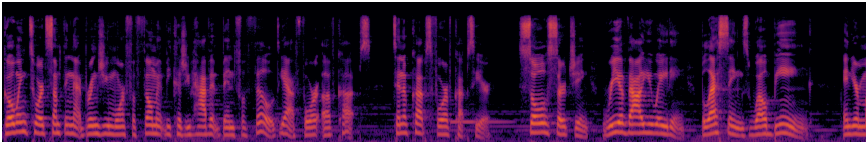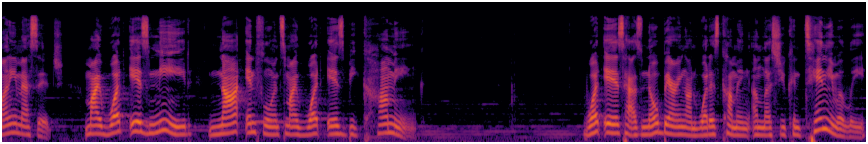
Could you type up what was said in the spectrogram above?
going towards something that brings you more fulfillment because you haven't been fulfilled. Yeah, Four of Cups. Ten of Cups, Four of Cups here. Soul searching, reevaluating, blessings, well being, and your money message. My what is need not influence my what is becoming. What is has no bearing on what is coming unless you continually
